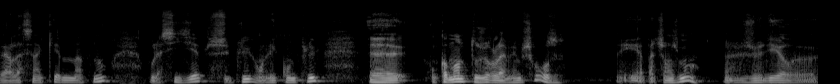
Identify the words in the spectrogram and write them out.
vers la cinquième maintenant, ou la sixième, je ne sais plus, on ne les compte plus, euh, on commande toujours la même chose. Il n'y a pas de changement. Je veux dire, euh,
